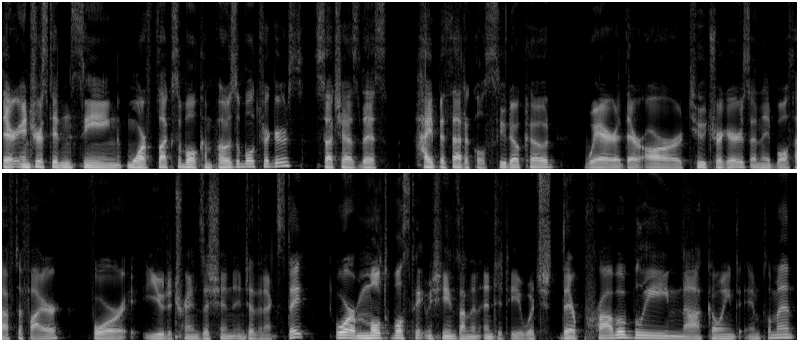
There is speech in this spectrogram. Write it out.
They're interested in seeing more flexible composable triggers, such as this hypothetical pseudocode where there are two triggers and they both have to fire for you to transition into the next state, or multiple state machines on an entity, which they're probably not going to implement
